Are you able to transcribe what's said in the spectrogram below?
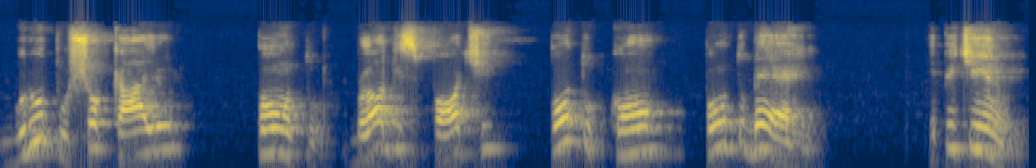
grupochocalho.blogspot.com.br. Repetindo,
